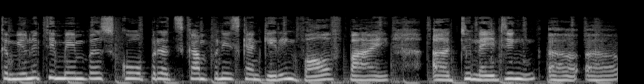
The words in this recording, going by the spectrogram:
community members, corporates, companies can get involved by uh, donating uh, uh,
